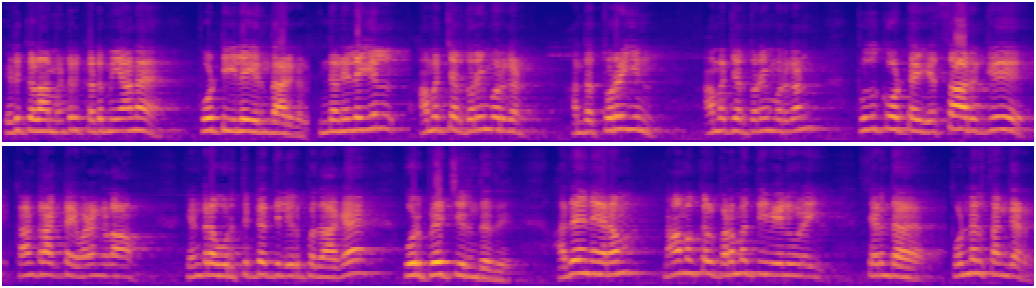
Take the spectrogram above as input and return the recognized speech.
எடுக்கலாம் என்று கடுமையான போட்டியிலே இருந்தார்கள். இந்த நிலையில் அமைச்சர் துரைமுருகன் அந்த துறையின் அமைச்சர் துரைமுருகன் புதுக்கோட்டை எஸ்ஆருக்கு கான்ட்ராக்டை வழங்கலாம் என்ற ஒரு திட்டத்தில் இருப்பதாக ஒரு பேச்சு இருந்தது. அதே நேரம் நாமக்கல் பரமத்தி வேலூரை சேர்ந்த பொன்னர் சங்கர்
